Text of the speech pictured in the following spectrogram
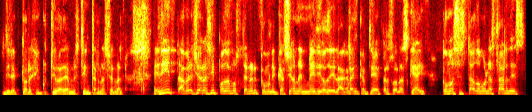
directora ejecutiva de Amnistía Internacional. Edith, a ver si ahora sí podemos tener comunicación en medio de la gran cantidad de personas que hay. ¿Cómo has estado? Buenas tardes.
